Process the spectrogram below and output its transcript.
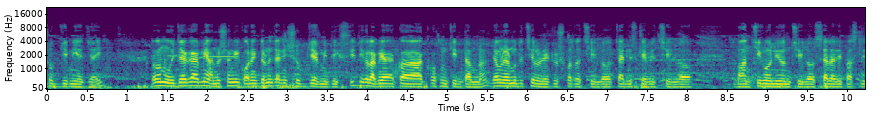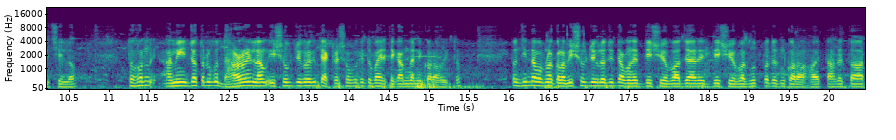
সবজি নিয়ে যাই, তখন ওই জায়গায় আমি আনুষঙ্গিক অনেক ধরনের চাইনিজ সবজি আমি দেখছি, যেগুলো আমি কখনো চিনতাম না। যেমন এর মধ্যে ছিল লেটুস পাতা ছিল, চাইনিজ ক্যাবেজ ছিল, বাঞ্চিং অনিয়ন ছিল, স্যালারি পাসলি ছিল। তখন আমি যতটুকু ধারণা নিলাম, এই সবজিগুলো কিন্তু একটা সময় কিন্তু বাইরে থেকে আমদানি করা হতো তখন চিন্তা ভাবনা করলাম, এই সবজিগুলো যদি আমাদের দেশীয় বাজারে দেশীয়ভাবে উৎপাদন করা হয়, তাহলে তো আর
